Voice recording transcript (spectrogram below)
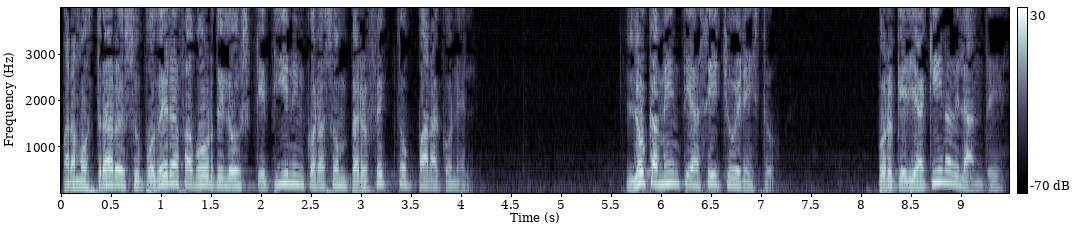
para mostrar su poder a favor de los que tienen corazón perfecto para con Él. Locamente has hecho en esto, porque de aquí en adelante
